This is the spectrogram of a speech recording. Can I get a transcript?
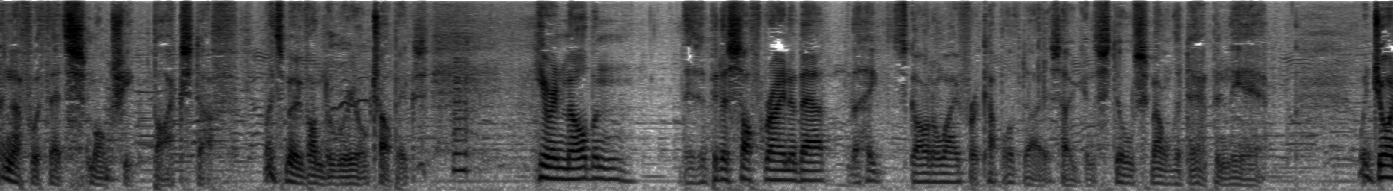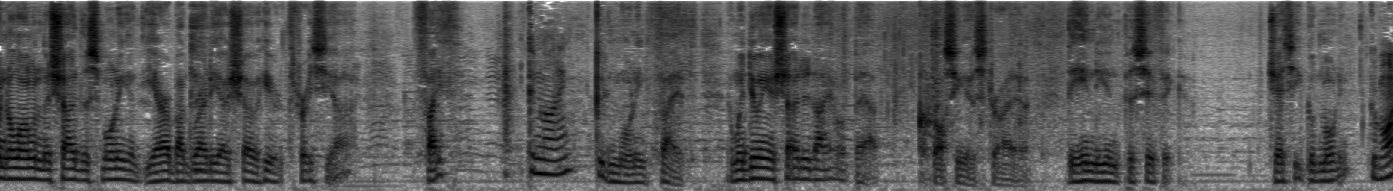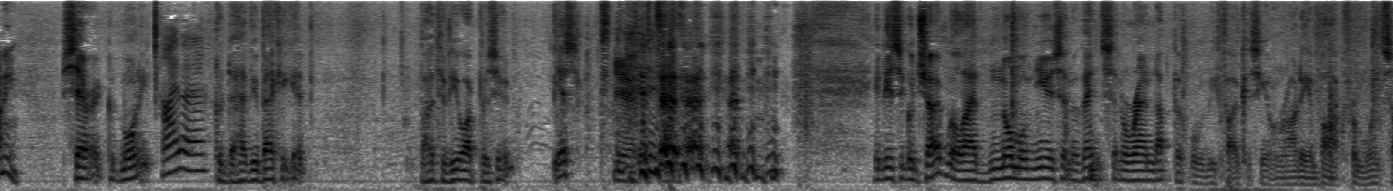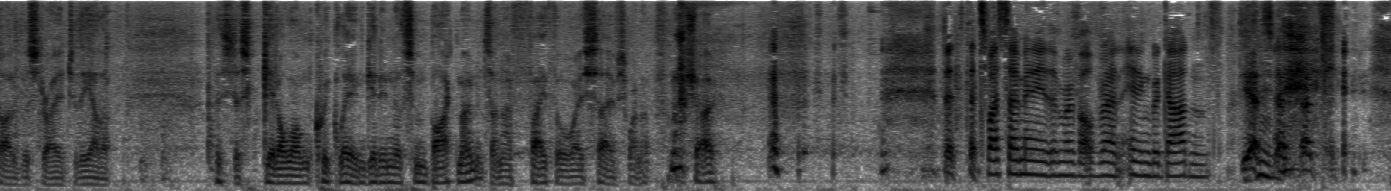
Enough with that smog chic bike stuff. Let's move on to real topics. Here in Melbourne, there's a bit of soft rain about. The heat's gone away for a couple of days, so you can still smell the damp in the air. We're joined along on the show this morning at the Yarrabug Radio Show here at 3CR. Faith? Good morning. Good morning, Faith. And we're doing a show today about crossing Australia, the Indian Pacific. Jesse, good morning. Good morning. Sarah, good morning. Hi there. Good to have you back again. Both of you, I presume. Yes? Yeah. It is a good show. We'll have normal news and events and a roundup, but we'll be focusing on riding a bike from one side of Australia to the other. Let's just get along quickly and get into some bike moments. I know Faith always saves one up for the show. That, that's why so many of them revolve around Edinburgh Gardens. yes, that's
